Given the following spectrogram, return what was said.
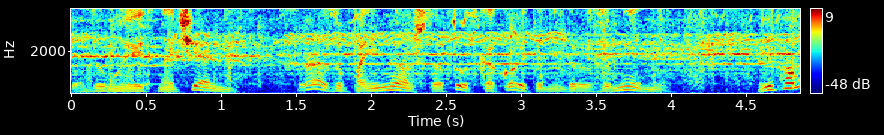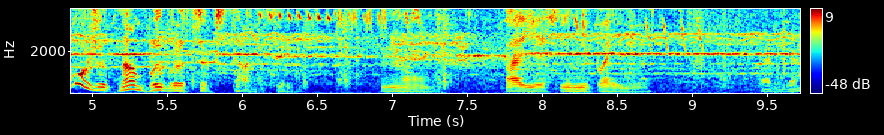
Я думаю, их начальник сразу поймет, что тут какое-то недоразумение и поможет нам выбраться к станции. Ну, а если не поймет? Тогда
